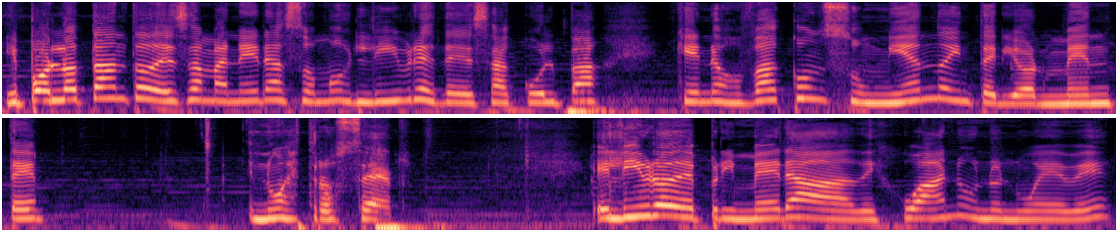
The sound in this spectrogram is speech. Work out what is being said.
Y por lo tanto, de esa manera somos libres de esa culpa que nos va consumiendo interiormente nuestro ser. El libro de Primera de Juan 1.9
